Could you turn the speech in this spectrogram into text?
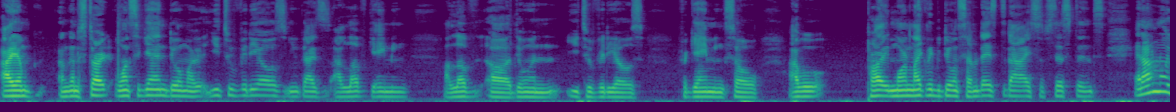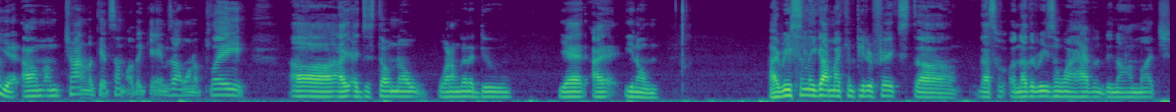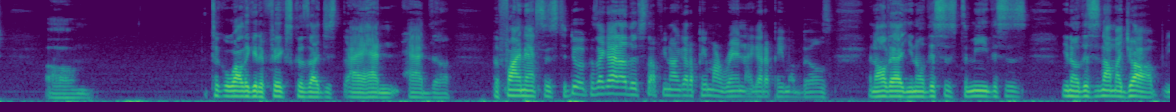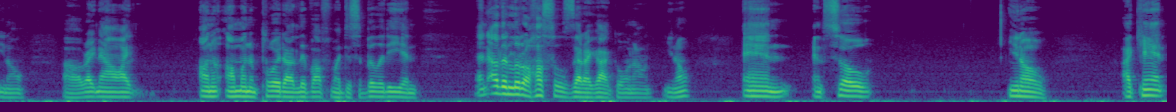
I am I'm gonna start once again doing my YouTube videos. You guys, I love gaming. I love uh, doing YouTube videos for gaming. So I will probably more than likely be doing Seven Days to Die, Subsistence, and I don't know yet. Um, I'm trying to look at some other games I want to play. Uh, I, I just don't know what I'm gonna do yet. I you know I recently got my computer fixed. Uh, that's another reason why I haven't been on much. Um, took a while to get it fixed because I just I hadn't had the the finances to do it because I got other stuff. You know, I got to pay my rent, I got to pay my bills, and all that. You know, this is to me, this is, you know, this is not my job. You know, uh, right now I, un, I'm unemployed. I live off my disability and and other little hustles that I got going on. You know, and and so, you know, I can't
